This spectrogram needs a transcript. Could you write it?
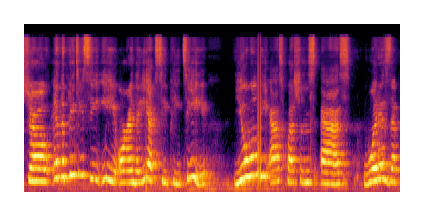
So in the PTCE or in the EXCPT, you will be asked questions as what is the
